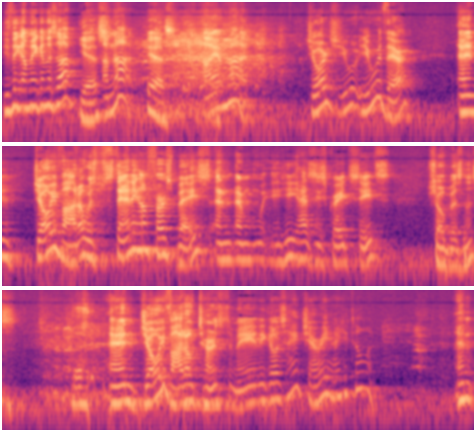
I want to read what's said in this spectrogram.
You think I'm making this up? Yes. I'm not. Yes. I am not. George, you were, you were there, and Joey Votto was standing on first base, and, and he has these great seats, show business. and Joey Votto turns to me and he goes, "Hey Jerry, how you doing?" And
